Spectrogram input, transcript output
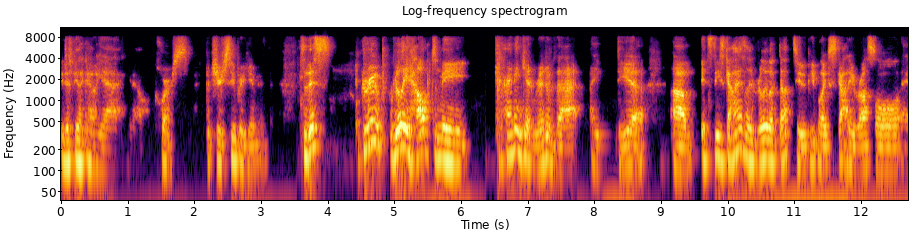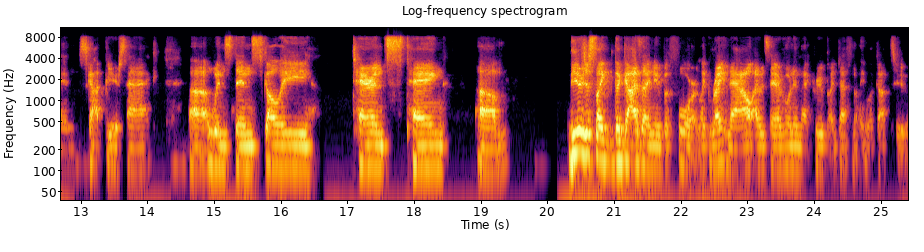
You just be like, oh yeah, you know, of course, but you're superhuman. So this group really helped me kind of get rid of that idea. Um, it's these guys I really looked up to, people like Scotty Russell and Scott Biersack, uh, Winston Scully, Terrence, Tang. Um, these are just like the guys that I knew before. Like right now, I would say everyone in that group I definitely look up to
